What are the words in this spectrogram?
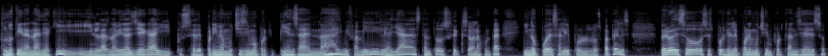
pues no tiene a nadie aquí y las navidades llega y pues se deprime muchísimo porque piensa en, ay, mi familia, ya están todos que se van a juntar y no puede salir por los papeles. Pero eso es porque le pone mucha importancia a eso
